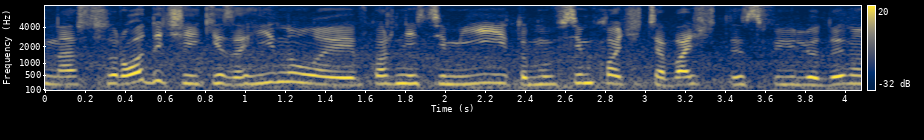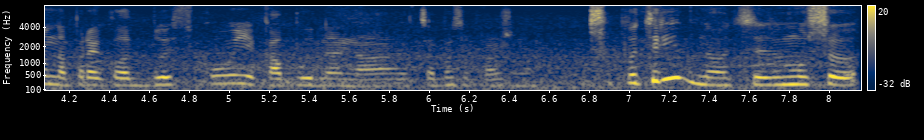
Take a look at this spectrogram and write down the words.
нас родичі, які загинули в кожній сім'ї, тому всім хочеться бачити свою людину, наприклад, близьку, яка буде на цьому зображенні. що потрібно, це тому що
